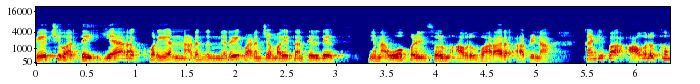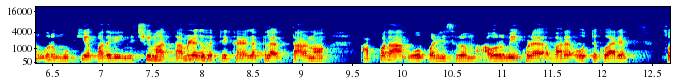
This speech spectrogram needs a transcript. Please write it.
பேச்சுவார்த்தை ஏறக்குறைய நடந்து நிறைவடைஞ்ச மாதிரி தான் தெரியுது. ஏன்னா ஓ பன்னீர்செல்வம் அவர் வராரு அப்படின்னா கண்டிப்பாக அவருக்கும் ஒரு முக்கிய பதவி நிச்சயமாக தமிழக வெற்றி கழகத்தில் தரணும். அப்பதான் ஓ பன்னீர்செல்வம் அவருமே கூட வர ஒத்துக்குவார். ஸோ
